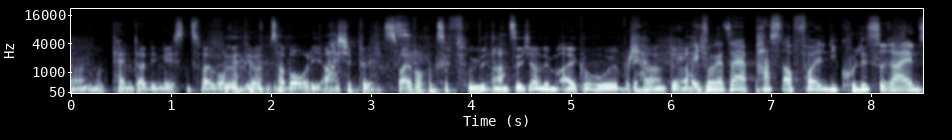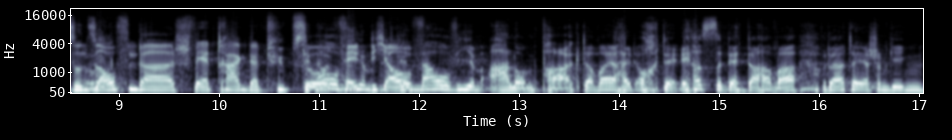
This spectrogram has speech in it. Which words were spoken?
Ja, genau. und pennt da die nächsten zwei Wochen wie auf dem Sabaody Archipel. Zwei Wochen zu früh. da. Bedient sich an dem Alkoholbestand da. Ich wollte gerade sagen, er passt auch voll in die Kulisse rein, so ein saufender, schwertragender Typ, so Genau wie, fällt im, nicht auf. genau wie im Along Park. Da war er halt auch der Erste, der da war. Und da hat er ja schon gegen,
